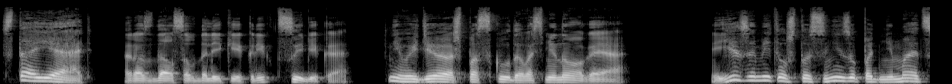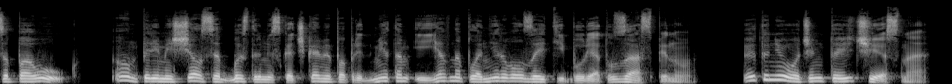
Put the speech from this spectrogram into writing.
«Стоять!» – раздался вдалеке крик Цыбика. «Не уйдешь, паскуда восьминогая!» Я заметил, что снизу поднимается паук. Он перемещался быстрыми скачками по предметам и явно планировал зайти Буряту за спину. Это не очень-то и честно.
